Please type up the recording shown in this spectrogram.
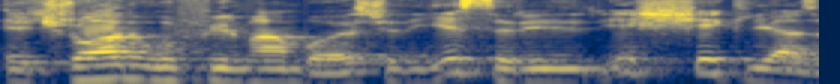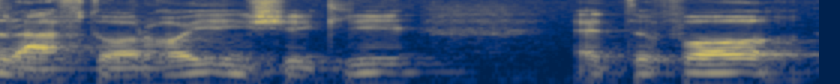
اکران اون فیلم هم باعث شده یه سری یه شکلی از رفتارهای این شکلی اتفاق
